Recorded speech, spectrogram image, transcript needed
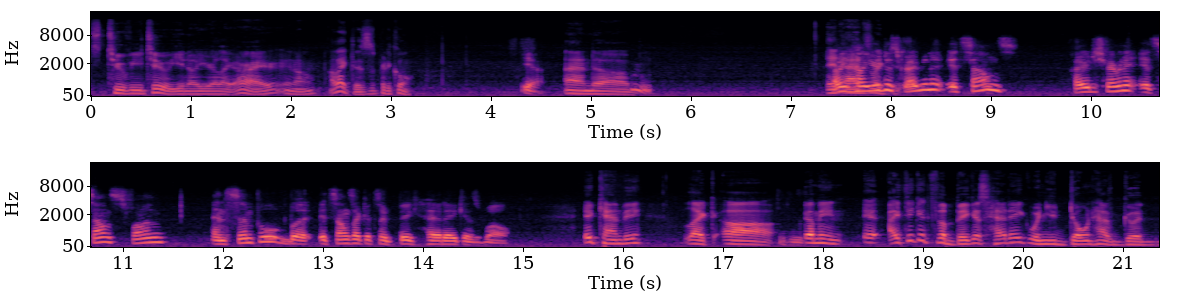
it's two v two. You know, you're like, all right, you know, I like this. It's pretty cool. Yeah. And uh, Hmm. I mean, how you're like- describing it, it sounds. How you're describing it, it sounds fun and simple, but it sounds like it's a big headache as well. It can be. Like, uh, Mhm. I mean, it, I think it's the biggest headache when you don't have good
